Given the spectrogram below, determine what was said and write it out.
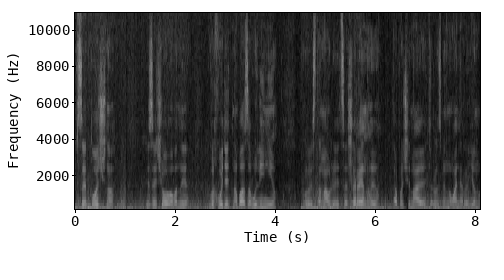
все точно. Після чого вони виходять на базову лінію, встановлюються шеренгою та починають розмінування району.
